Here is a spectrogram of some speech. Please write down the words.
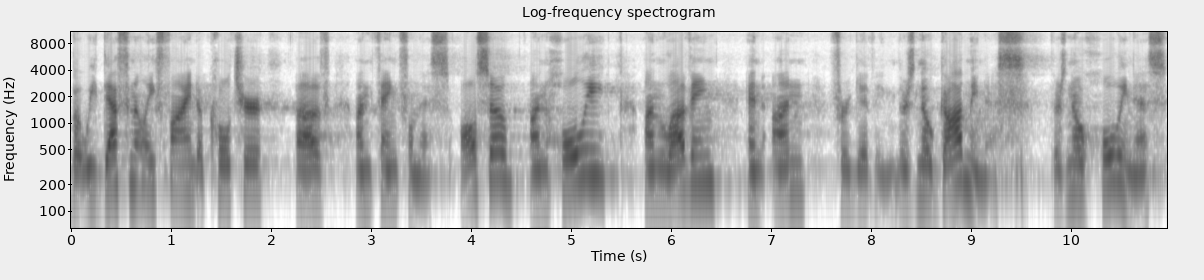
But we definitely find a culture of unthankfulness. Also, unholy, unloving, and unforgiving. There's no godliness, there's no holiness,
